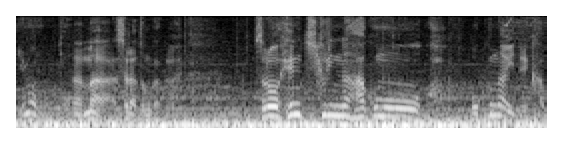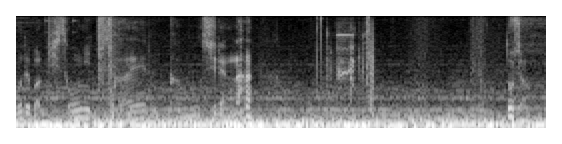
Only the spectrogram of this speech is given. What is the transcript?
今のこと？あまあそれはともかく。その変竹林な箱も屋内でかぶれば偽装に使えるかもしれんな。どうした？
